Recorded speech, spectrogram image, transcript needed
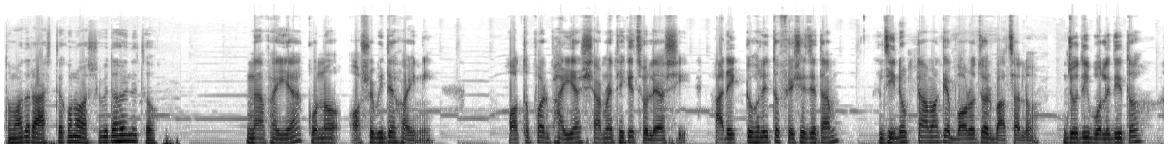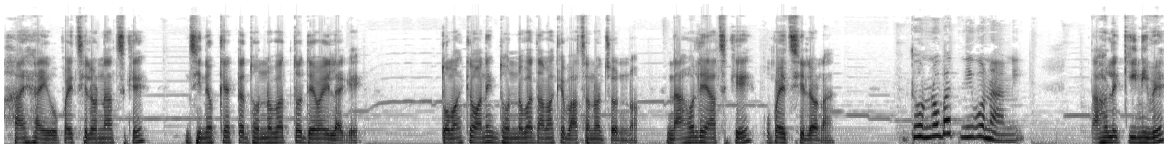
তোমাদের আসতে কোনো অসুবিধা হয়নি তো? না ভাইয়া কোনো অসুবিধে হয়নি। অতপর ভাইয়ার সামনে থেকে চলে আসি। আর একটু হলেই তো ফেসে যেতাম। ঝিনুকটা আমাকে বড় জোর বাঁচালো। যদি বলে দিত হাই হাই উপায় ছিল না আজকে। ঝিনুককে একটা ধন্যবাদ তো দেওয়াই লাগে। তোমাকে অনেক ধন্যবাদ আমাকে বাঁচানোর জন্য। না হলে আজকে উপায় ছিল না। ধন্যবাদ নিব না আমি। তাহলে কি নিবে?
